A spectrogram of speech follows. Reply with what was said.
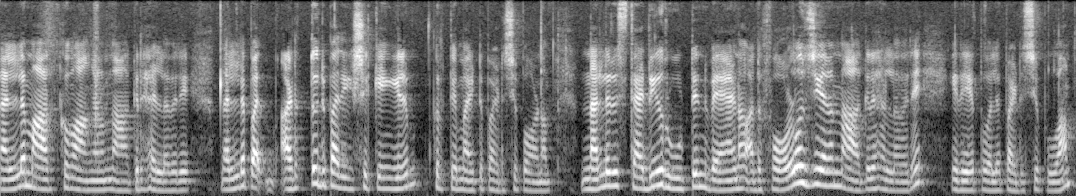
നല്ല മാർക്ക് വാങ്ങണം എന്ന് ആഗ്രഹമുള്ളവർ നല്ല അടുത്തൊരു പരീക്ഷയ്ക്കെങ്കിലും കൃത്യമായിട്ട് പഠിച്ചു പോകണം. നല്ലൊരു സ്റ്റഡി റൂട്ടീൻ വേണം. അത് ഫോളോ ചെയ്യണം എന്ന് ആഗ്രഹമുള്ളവർ ഇതേപോലെ പഠിച്ചു പോവാം.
